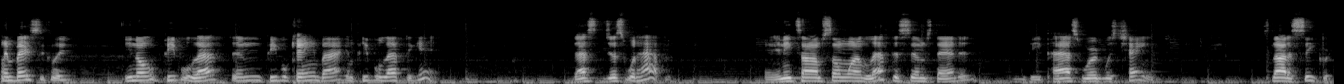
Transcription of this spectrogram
And basically, you know, people left and people came back and people left again. That's just what happened. And anytime someone left the Sim Standard, the password was changed. It's not a secret.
